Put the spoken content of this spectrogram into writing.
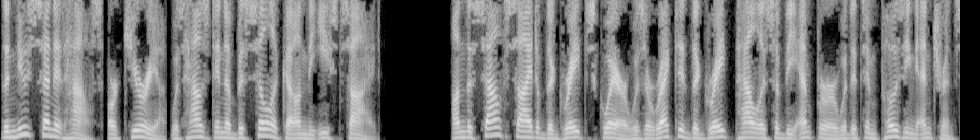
The new Senate House or Curia was housed in a basilica on the east side. On the south side of the Great Square was erected the Great Palace of the Emperor with its imposing entrance,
